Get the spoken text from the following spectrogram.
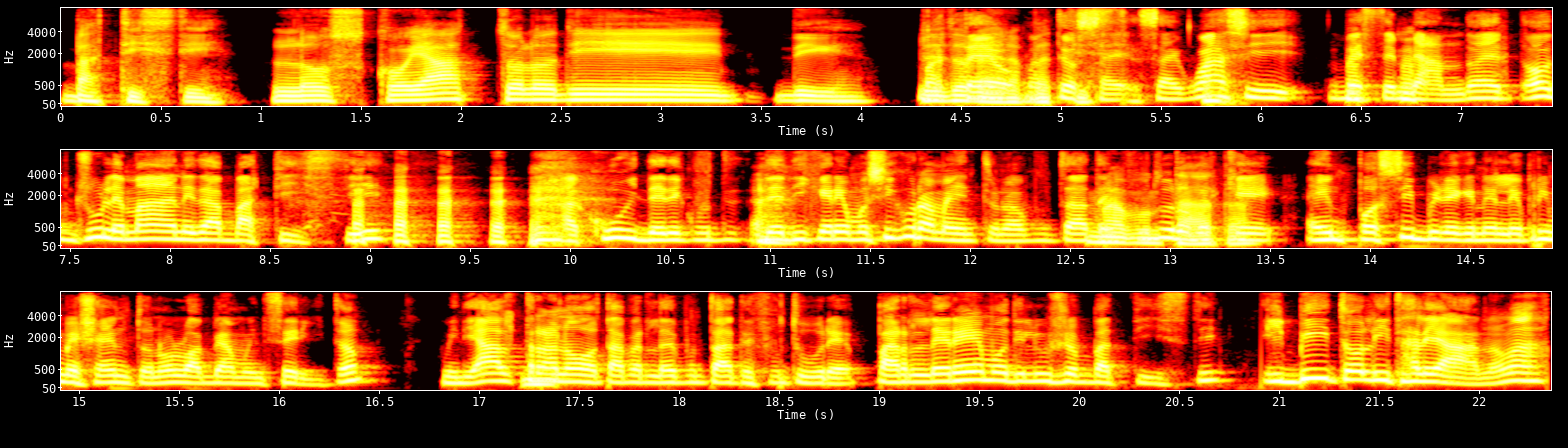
Battisti? Lo scoiattolo di, di Matteo, Matteo stai, stai, quasi bestemmiando. Eh. Ho giù le mani da Battisti, a cui dedico, dedicheremo sicuramente una puntata una in futuro puntata. perché è impossibile che nelle prime 100 non lo abbiamo inserito. Quindi altra mm. nota per le puntate future, parleremo di Lucio Battisti, il Beatle italiano, ma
